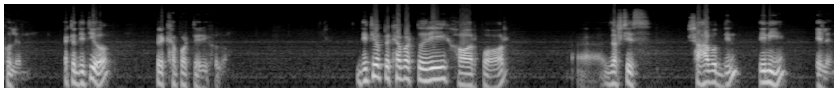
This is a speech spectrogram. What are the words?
হলেন। একটা দ্বিতীয় প্রেক্ষাপট তৈরি হলো। দ্বিতীয় প্রেক্ষাপট তৈরি হওয়ার পর জাস্টিস শাহাবুদ্দিন তিনি এলেন।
